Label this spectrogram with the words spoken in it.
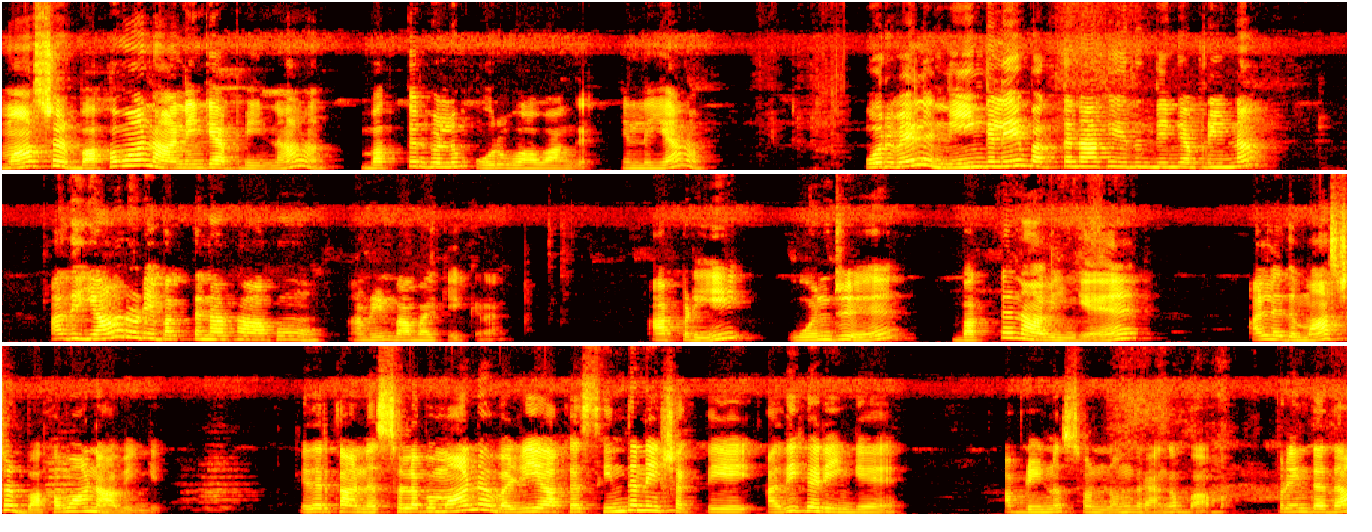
மாஸ்டர் பகவான் ஆனீங்க அப்படின்னா பக்தர்களும் உருவாவாங்க இல்லையா? ஒருவேளை நீங்களே பக்தனாக இருந்தீங்க அப்படின்னா அது யாருடைய பக்தனாக ஆகும் அப்படின்னு பாபா கேட்குறாங்க அப்படி ஒன்று பக்தன் ஆவீங்க அல்லது மாஸ்டர் பகவான் ஆவீங்க இதற்கான சுலபமான வழியாக சிந்தனை சக்தியை அதிகரிங்க அப்படின்னு சொன்னோங்கிறாங்க பாபா. புரிந்ததா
